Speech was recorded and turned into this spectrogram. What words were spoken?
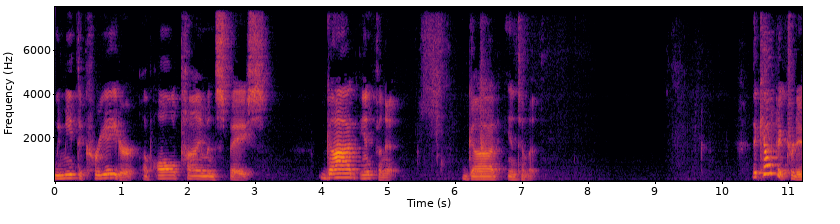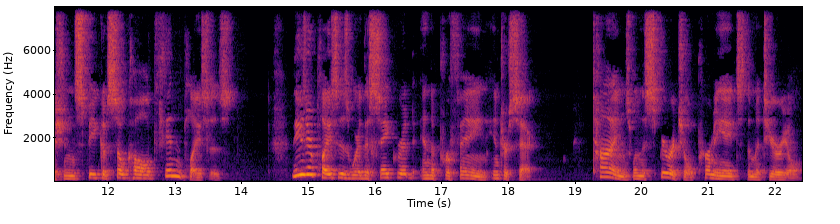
we meet the creator of all time and space, God infinite, God intimate. The Celtic traditions speak of so called thin places. These are places where the sacred and the profane intersect, times when the spiritual permeates the material.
